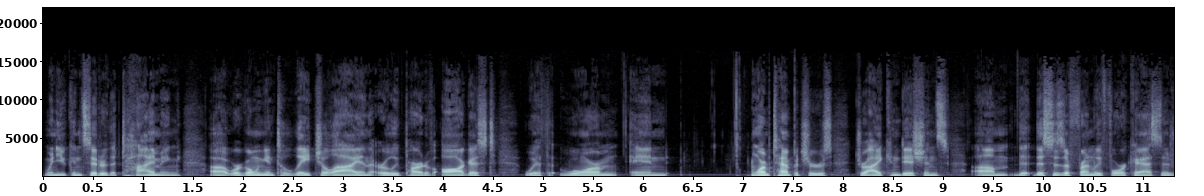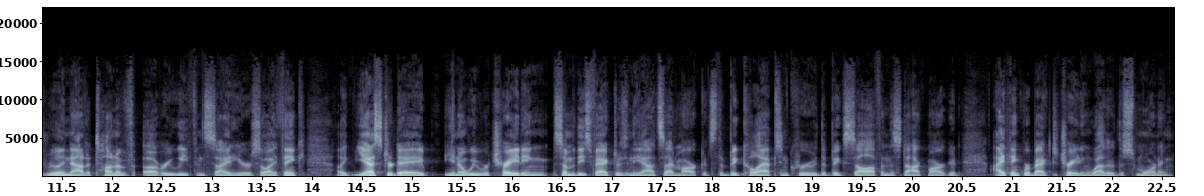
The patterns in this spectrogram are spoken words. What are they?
when you consider the timing. Uh, we're going into late July and the early part of August with warm and warm temperatures, dry conditions. Um, th- this is a friendly forecast, and there's really not a ton of uh, relief in sight here. So I think, like yesterday, you know, we were trading some of these factors in the outside markets, the big collapse in crude, the big sell off in the stock market. I think we're back to trading weather this morning.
